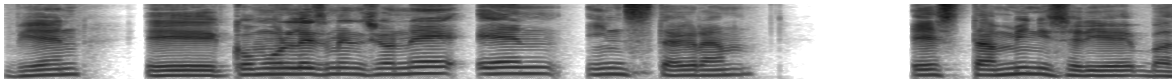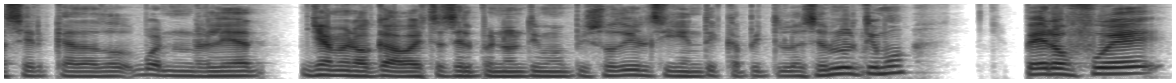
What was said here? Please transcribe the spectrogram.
Bien, eh, como les mencioné en Instagram, esta miniserie va a ser cada dos. Bueno, en realidad ya me lo acaba. Este es el penúltimo episodio. El siguiente capítulo es el último. Pero fue.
